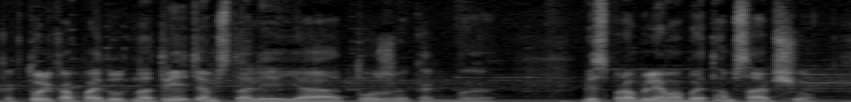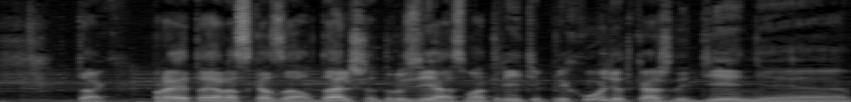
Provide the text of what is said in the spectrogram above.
Как только пойдут на третьем столе, я тоже как бы без проблем об этом сообщу. Так, про это я рассказал. Дальше, друзья, смотрите, приходит каждый день э,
